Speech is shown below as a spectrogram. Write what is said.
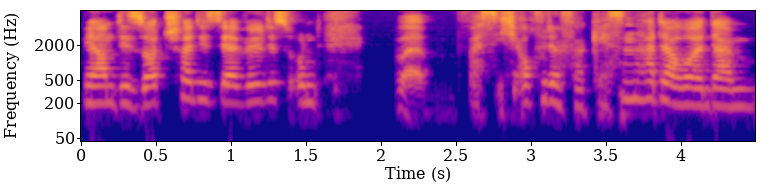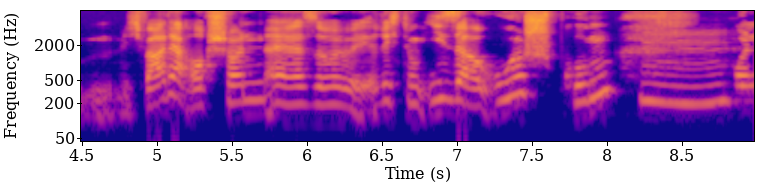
Wir haben die Sotscha, die sehr wild ist und äh, was ich auch wieder vergessen hatte, aber da, ich war da auch schon äh, so Richtung Isar Ursprung Mhm. und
